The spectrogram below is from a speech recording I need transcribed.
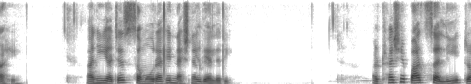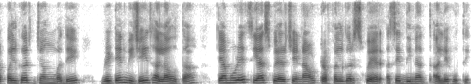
आहे. आणि याच्या समोर आहे नॅशनल गॅलरी. अठराशे पाच साली ट्रफलगर जंगमध्ये ब्रिटन विजयी झाला होता. त्यामुळेच या स्क्वेअरचे नाव ट्रफलगर स्क्वेअर असे देण्यात आले होते.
